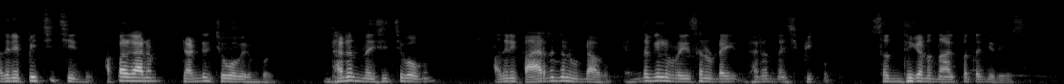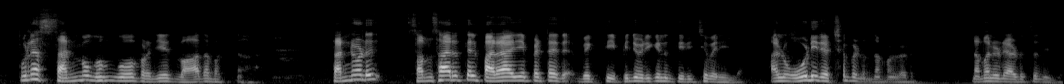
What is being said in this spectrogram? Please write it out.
അതിനെ പിച്ചി ചീന്തും. അപ്രകാരം രണ്ടിൽ ചൊവ്വ വരുമ്പോൾ ധനം നശിച്ചു പോകും. അതിന് കാരണങ്ങൾ ഉണ്ടാകും. എന്തെങ്കിലും റീസൺ ഉണ്ടായി ധനം നശിപ്പിക്കും. ശ്രദ്ധിക്കണം നാൽപ്പത്തഞ്ച് ദിവസം. പുനഃസന്മുഖം ഗോ വ്രജേത് വാദഭഗ്ന തന്നോട് സംസാരത്തിൽ പരാജയപ്പെട്ട വ്യക്തി പിന്നെ ഒരിക്കലും തിരിച്ചു വരില്ല. അയാൾ ഓടി രക്ഷപ്പെടും നമ്മളുടെ അടുത്ത് നമ്മളുടെ അടുത്ത് നിന്ന്.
